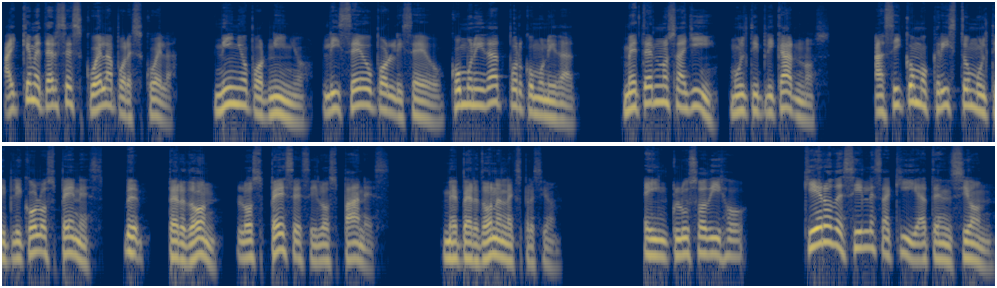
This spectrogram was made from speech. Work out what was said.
hay que meterse escuela por escuela, niño por niño, liceo por liceo, comunidad por comunidad. Meternos allí, multiplicarnos, así como Cristo multiplicó los penes, perdón, los peces y los panes. Me perdonan la expresión. E incluso dijo, Quiero decirles aquí, atención,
